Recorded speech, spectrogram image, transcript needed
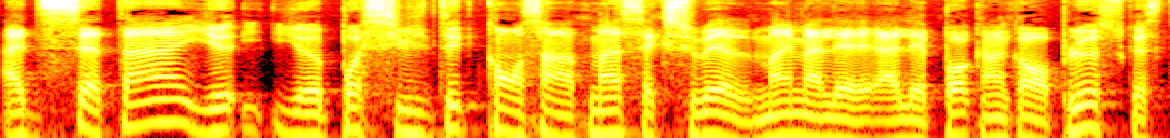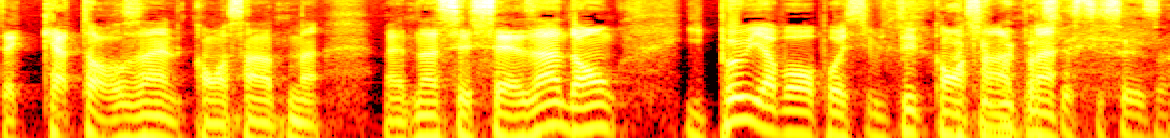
à 17 ans, il y a, il y a possibilité de consentement sexuel, même à l'é- à l'époque encore plus, parce que c'était 14 ans le consentement. Maintenant, c'est 16 ans, donc il peut y avoir possibilité de oui, consentement. parce que c'est 16 ans.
